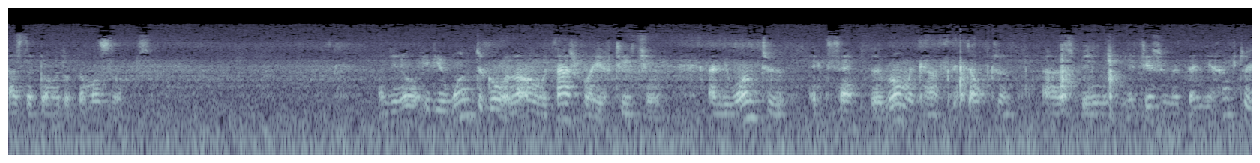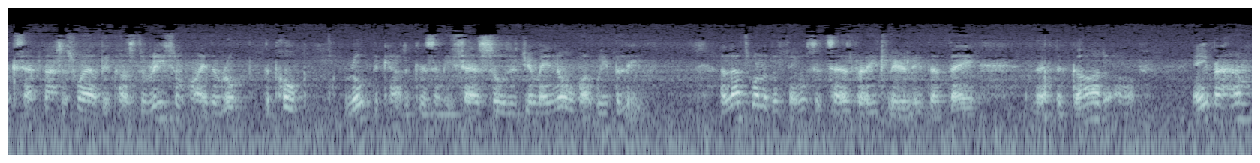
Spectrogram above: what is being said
as the God of the Muslims. And you know, if you want to go along with that way of teaching, and you want to accept the Roman Catholic doctrine as being legitimate, then you have to accept that as well, because the reason why the, the Pope wrote the Catechism, he says, so that you may know what we believe. And that's one of the things it says very clearly, that they, that the God of Abraham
